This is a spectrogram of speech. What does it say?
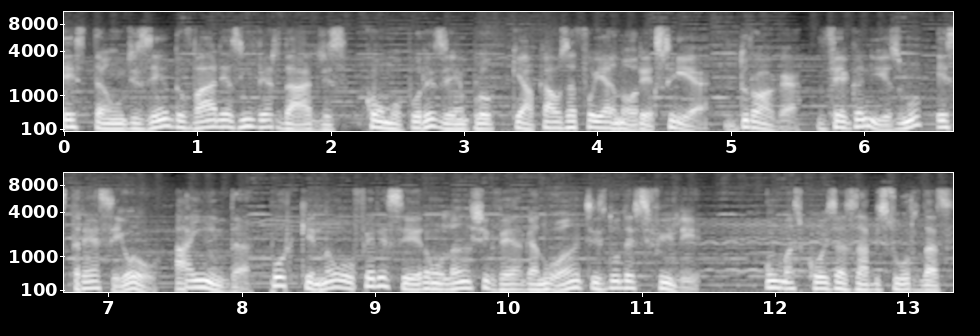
Estão dizendo várias inverdades, como por exemplo, que a causa foi anorexia, droga, veganismo, estresse ou, ainda, porque não ofereceram lanche vegano antes do desfile. Umas coisas absurdas,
